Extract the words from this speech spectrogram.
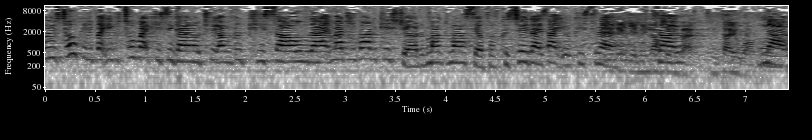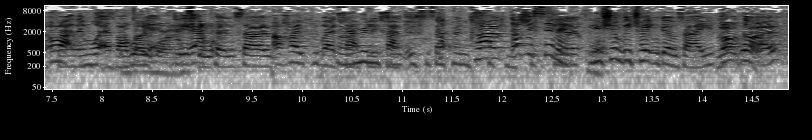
We was talking about you was talking about kissing, going, "Oh, do I'm a good kisser?" All that. Imagine if I'd have kissed you, I'd have mugged myself off because two days later you're kissing her. You didn't give me nothing so, back from day one. No, all right then, whatever. From Well, day it, one, I'm it still- happened, so I hope it works No, out I'm for really sorry this has Don't- happened. Chloe, don't be silly. yeah. You shouldn't be treating girls like that. You can't Like go.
